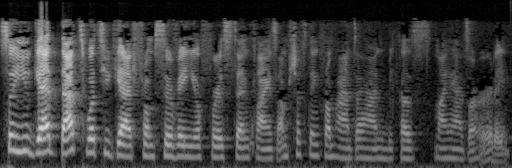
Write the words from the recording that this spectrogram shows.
So you get, that's what you get from surveying your first 10 clients. I'm shifting from hand to hand because my hands are hurting.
